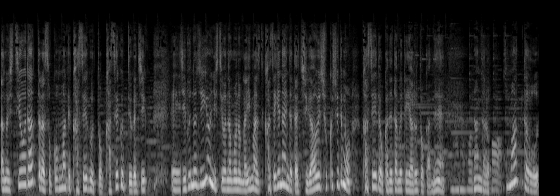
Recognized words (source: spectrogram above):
あの必要だったらそこまで稼ぐと稼ぐっていうかじ、えー自分の事業に必要なものが今稼げないんだったら違う職種でも稼いでお金貯めてやるとかね。なんだろう。困ったを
